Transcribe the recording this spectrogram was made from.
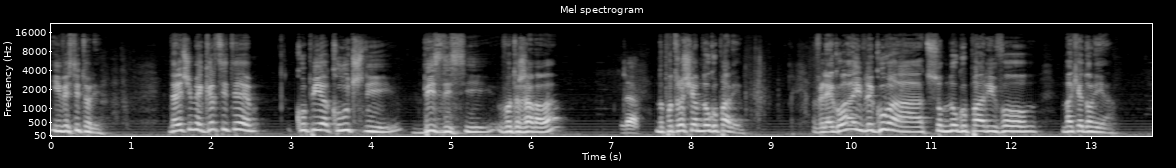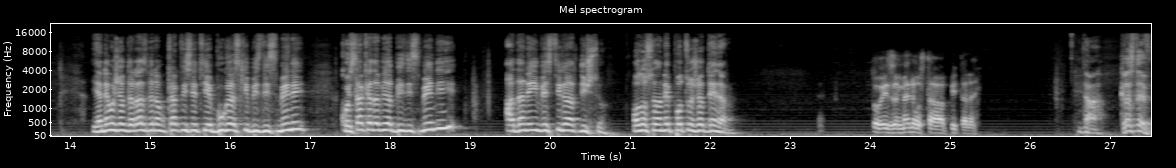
инвеститори. Да речеме, грците купија клучни бизниси во државава, Да. но потрошија многу пари. Влегоа и влегуваат со многу пари во Македонија. Ја не можам да разберам какви се тие бугарски бизнисмени кои сакаат да бидат бизнисмени, а да не инвестираат ништо. Односно да не потрошат денар. Тоа и за мене остава питане. Да. Крастев,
